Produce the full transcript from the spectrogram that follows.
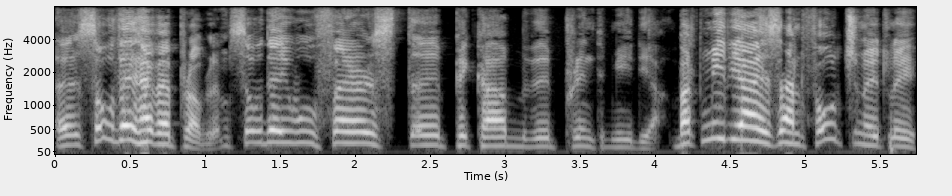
Uh, so they have a problem. So they will first uh, pick up the print media. But media is unfortunately,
